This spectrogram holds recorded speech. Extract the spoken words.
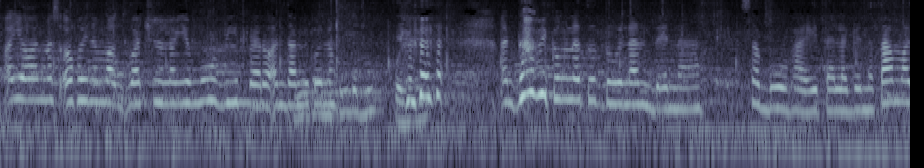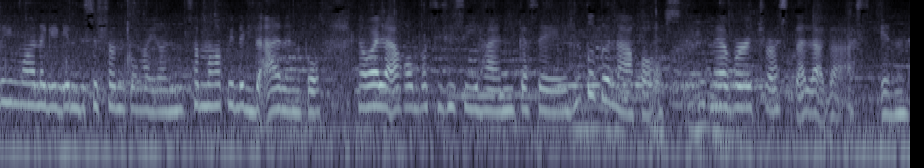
ayun, mas okay na mag-watch na lang yung movie pero ang dami ko na ang dami kong natutunan din na sa buhay talaga na tama rin yung mga nagiging desisyon ko ngayon sa mga pinagdaanan ko na wala akong pagsisisihan kasi natuto na ako. Never trust talaga as in.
